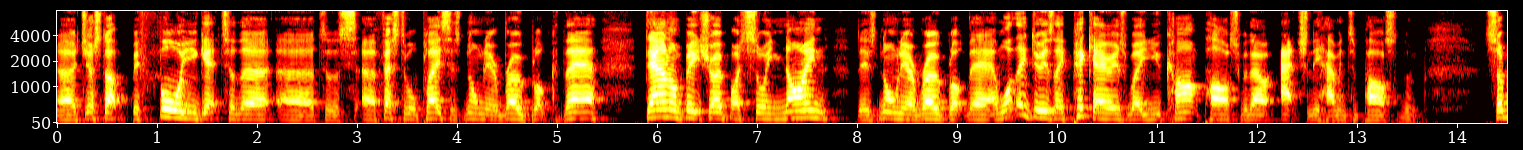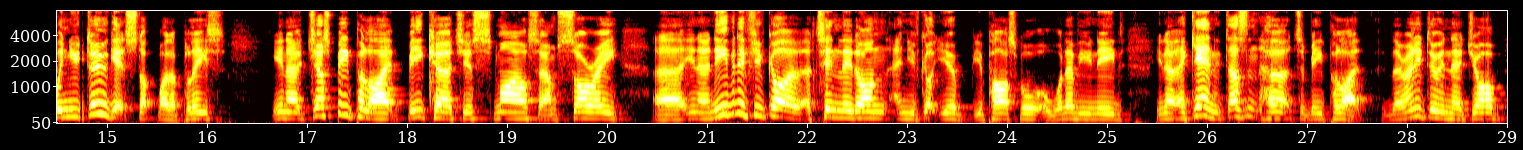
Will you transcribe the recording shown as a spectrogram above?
uh, just up before you get to the uh, to the uh, festival place, there's normally a roadblock there. Down on Beach Road by Soi 9, there's normally a roadblock there. And what they do is they pick areas where you can't pass without actually having to pass them. So when you do get stopped by the police, you know, just be polite, be courteous, smile, say, I'm sorry. Uh, you know, and even if you've got a, a, tin lid on and you've got your, your passport or whatever you need, you know, again, it doesn't hurt to be polite. They're only doing their job.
